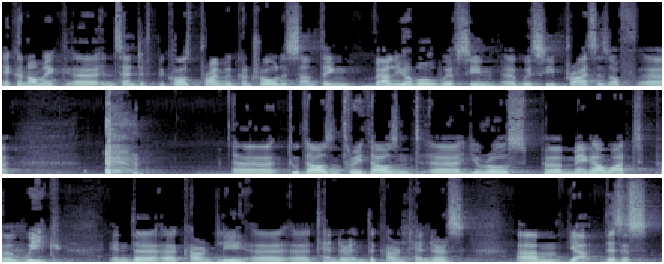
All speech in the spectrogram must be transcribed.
economic uh, incentive because primary control is something valuable. We've seen, we see prices of 2,000, 3,000 uh, euros per megawatt per week in the uh, currently uh, uh, tender, in the current tenders. Um, Yeah, this is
